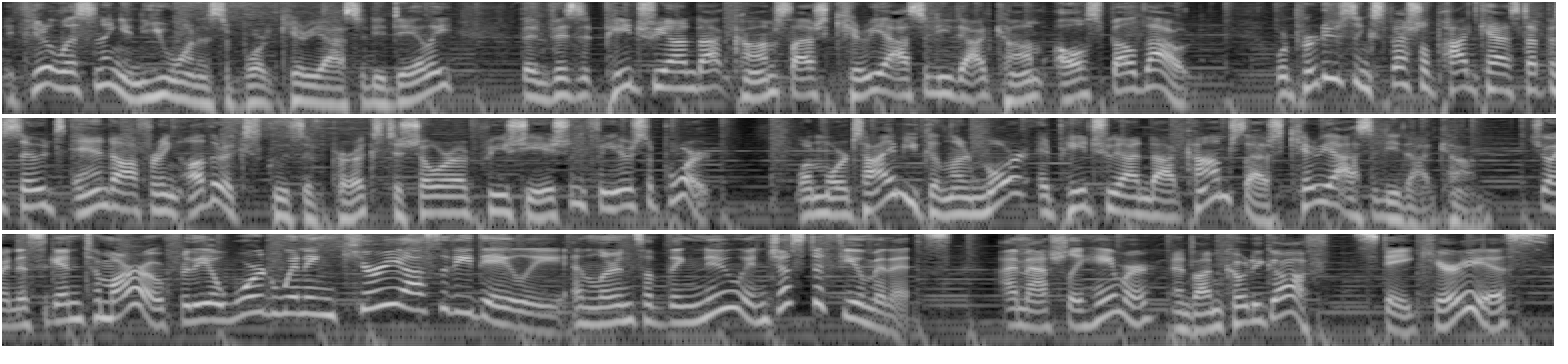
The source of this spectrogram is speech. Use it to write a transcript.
If you're listening and you want to support Curiosity Daily, then visit patreon.com slash curiosity.com, all spelled out. We're producing special podcast episodes and offering other exclusive perks to show our appreciation for your support. One more time, you can learn more at patreon.com slash curiosity.com. Join us again tomorrow for the award-winning Curiosity Daily and learn something new in just a few minutes. I'm Ashley Hamer. And I'm Cody Gough. Stay curious.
